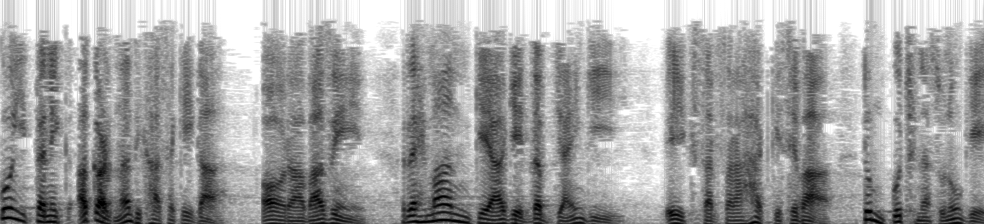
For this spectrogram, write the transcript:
कोई तनिक अकड़ न दिखा सकेगा और आवाज़ें रहमान के आगे दब जाएँगी। एक सरसराहट के सिवा तुम कुछ न सुनोगे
